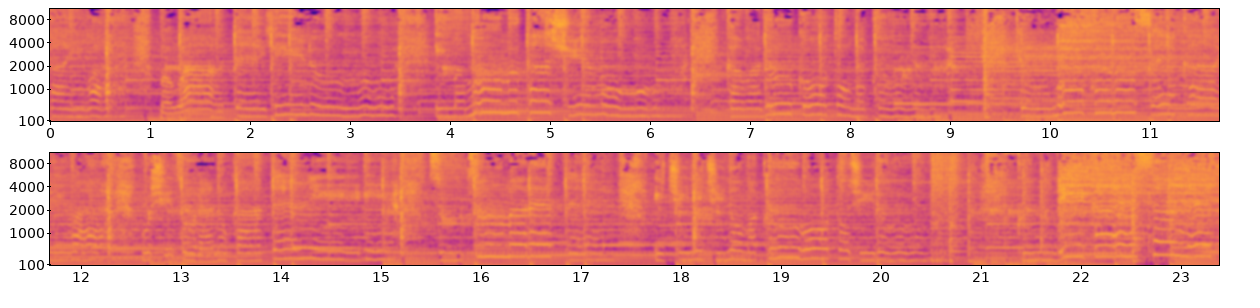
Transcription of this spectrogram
界は回っている今も昔も変わることなく今日もこの世界は星空の糧に包まれて一日の幕を閉じる繰り返され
